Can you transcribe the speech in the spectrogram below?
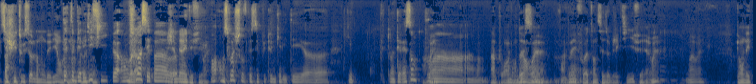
Si Bah, je suis tout seul dans mon délire, T'aimes bien les défis. En Voilà. soi, c'est pas. pas. euh, J'aime bien les défis, ouais. En, en soi, je trouve que c'est plutôt une qualité euh, qui est plutôt intéressante pour Ouais. un, un- Ah, pour un un vendeur, ouais. un il faut atteindre ses objectifs et ouais. Mm, Ouais, ouais. Puis on est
